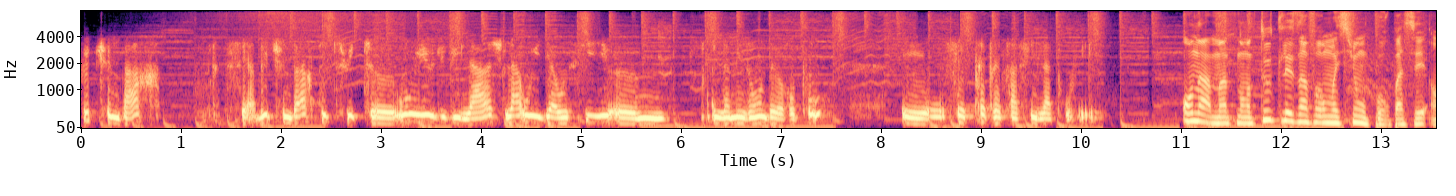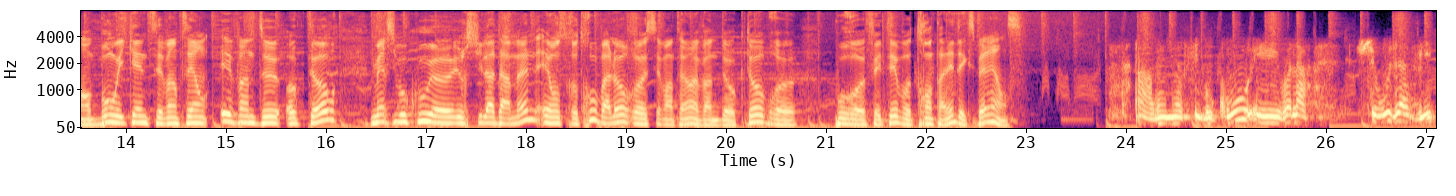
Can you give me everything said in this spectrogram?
Bütchenbach. C'est à Bütchenbach, tout de suite euh, au milieu du village, là où il y a aussi la maison de repos. Et c'est très très facile à trouver. On a maintenant toutes les informations pour passer un bon week-end ces 21 et 22 octobre. Merci beaucoup Ursula Damen et on se retrouve alors ces 21 et 22 octobre pour fêter vos 30 années d'expérience. Merci beaucoup. Et voilà, je vous invite.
